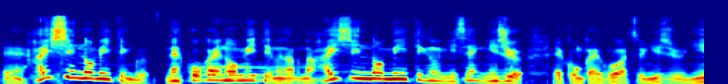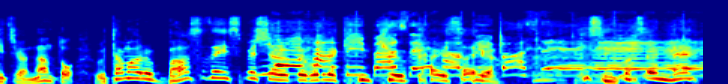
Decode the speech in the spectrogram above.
えー配信のミーティングね公開のミーティングなるのは配信のミーティング2020、えー今回5月22日はなんと歌丸バースデースペシャルということで緊急開催がすいませんね。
